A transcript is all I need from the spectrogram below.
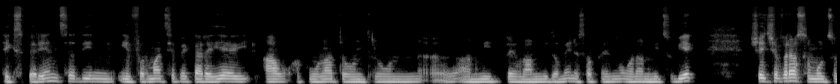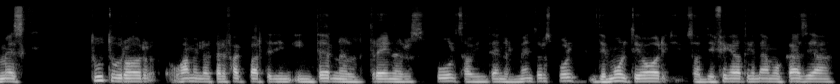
experiență, din informația pe care ei au acumulat-o într-un uh, anumit, pe un anumit domeniu sau pe un anumit subiect. Și aici vreau să mulțumesc tuturor oamenilor care fac parte din Internal Trainers Pool sau Internal Mentors Pool. De multe ori sau de fiecare dată când am ocazia,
